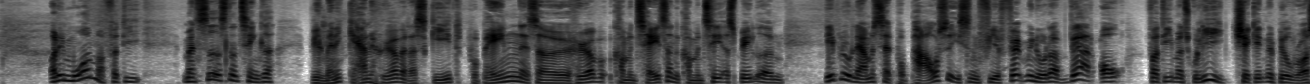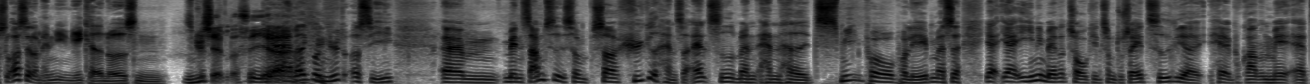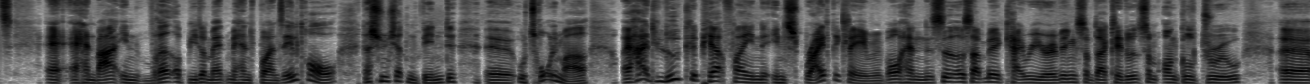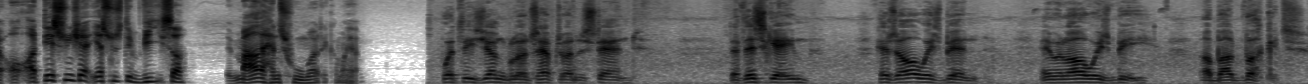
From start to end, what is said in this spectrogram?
Og det morede mig, fordi man sidder sådan og tænker, vil man ikke gerne høre, hvad der skete på banen, altså høre kommentatorerne kommentere spillet. Det blev nærmest sat på pause i sådan 4-5 minutter hvert år, fordi man skulle lige tjekke ind med Bill Russell, også selvom han egentlig ikke havde noget sådan... Specielt at sige. Ja, ja han havde ikke noget nyt at sige. Øhm, men samtidig så, så hyggede han sig altid, men han havde et smil på, på læben. Altså, jeg, jeg er enig med dig, Torgild, som du sagde tidligere her i programmet, med at, at, at han var en vred og bitter mand med hans, på hans ældre år. Der synes jeg, den vendte øh, utrolig meget. Og jeg har et lydklip her fra en, en Sprite-reklame, hvor han sidder sammen med Kyrie Irving, som der er klædt ud som Uncle Drew. Øh, og, og det synes jeg, jeg synes, det viser meget af hans humor. Det kommer her. What these young bloods have to understand – that this game has always been and will always be about buckets.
